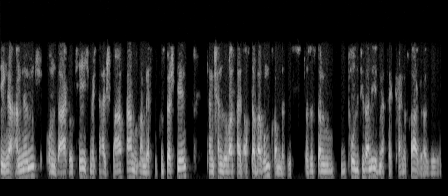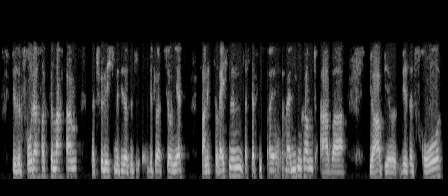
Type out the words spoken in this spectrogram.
Dinge annimmt und sagt, okay, ich möchte halt Spaß haben und am besten Fußball spielen, dann kann sowas halt auch dabei rumkommen. Das ist, das ist dann ein positiver Nebeneffekt, keine Frage. Also wir sind froh, dass wir es gemacht haben. Natürlich mit dieser Situation jetzt war nicht zu rechnen, dass der Fußball mehr liegen kommt, aber ja, wir, wir sind froh,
